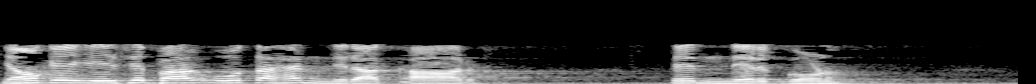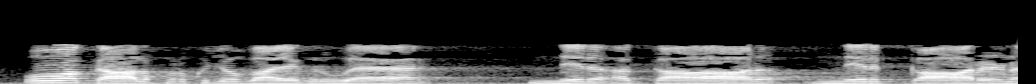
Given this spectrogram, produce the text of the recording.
ਕਿਉਂਕਿ ਇਸੇ ਪਰ ਉਹ ਤਾਂ ਹੈ ਨਿਰਾਕਾਰ ਤੇ ਨਿਰਗੁਣ। ਉਹ ਅਕਾਲ ਪੁਰਖ ਜੋ ਵਾਹਿਗੁਰੂ ਹੈ ਨਿਰਆਕਾਰ ਨਿਰਕਾਰਣ,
